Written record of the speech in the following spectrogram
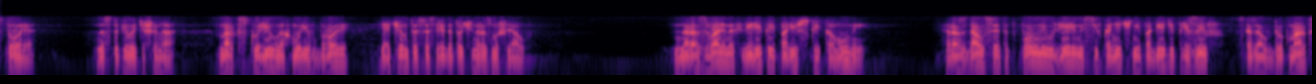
стоя. Наступила тишина. Маркс курил, нахмурив брови, и о чем-то сосредоточенно размышлял. На развалинах Великой Парижской коммуны раздался этот полный уверенности в конечной победе призыв, сказал вдруг Маркс,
